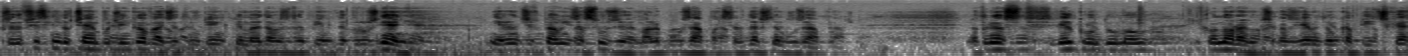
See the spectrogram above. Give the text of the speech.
Przede wszystkim to chciałem podziękować za ten piękny medal, za to piękne wyróżnienie. Nie wiem, czy w pełni zasłużyłem, ale Bóg zapłać, serdeczny Bóg zapłać. Natomiast z wielką dumą i honorem przekazujemy tę kapliczkę.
